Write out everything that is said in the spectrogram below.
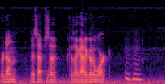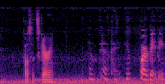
We're done this episode because I gotta go to work. Mm-hmm. Plus, it's scary. Okay, okay. You poor baby.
